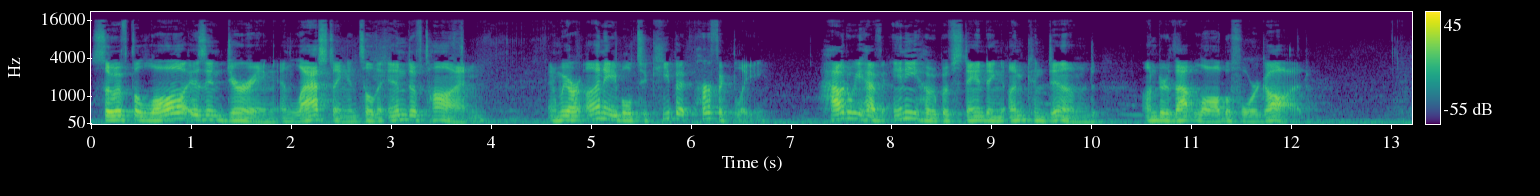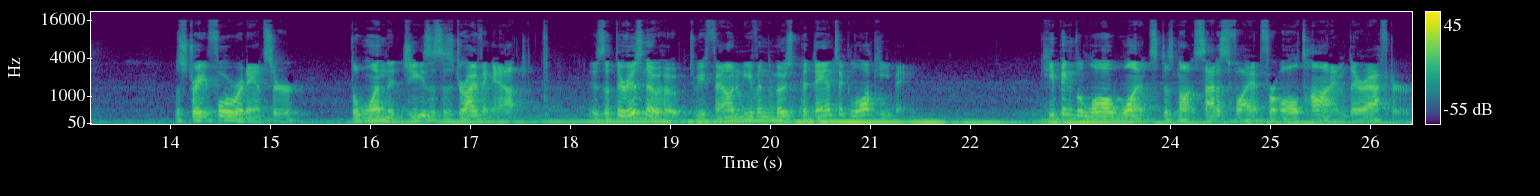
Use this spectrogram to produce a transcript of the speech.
So, if the law is enduring and lasting until the end of time, and we are unable to keep it perfectly, how do we have any hope of standing uncondemned under that law before God? The straightforward answer, the one that Jesus is driving at, is that there is no hope to be found in even the most pedantic law keeping. Keeping the law once does not satisfy it for all time thereafter,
